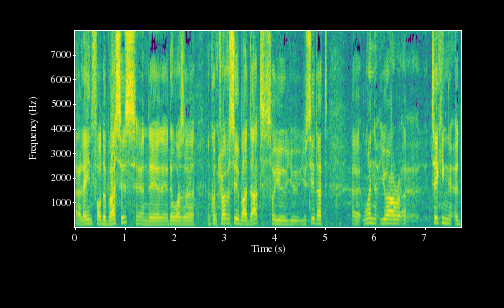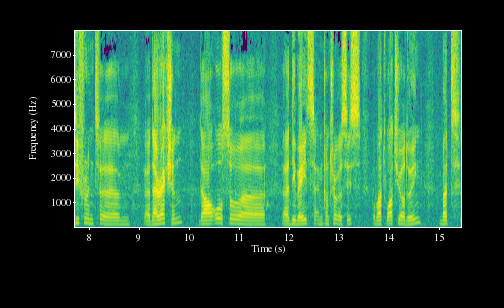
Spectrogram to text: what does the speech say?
lane for the buses, and there was a, controversy about that. So you you, you see that when you are taking a different um, direction, there are also uh, debates and controversies about what you are doing, but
